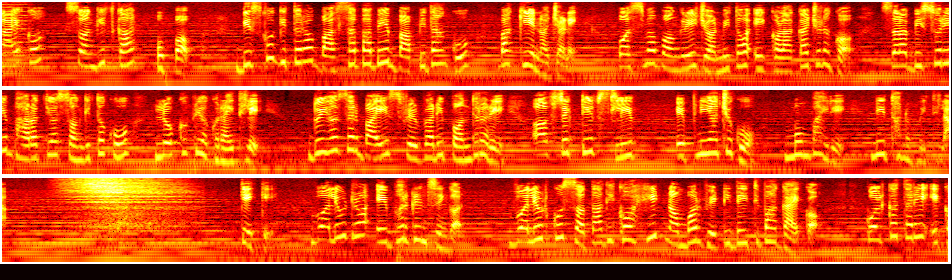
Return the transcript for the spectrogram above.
गायक संगीतकार और पप डिस्को गीतर बासा भाव बापिदा को बा किए नजाणे पश्चिम बंगे जन्मित एक कलाकार जनक सारा विश्व में भारतीय संगीत को लोकप्रिय कर दुईहजार बैश फेब्रवर पंदर से अबस्ट्रेक्टिव स्लीप एपनिया जो मुंबई में निधन होता केके बलीउड्र एभरग्रीन सिंगर बलीउड को शताधिक हिट नंबर भेटी गायक कोलकाता एक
